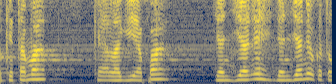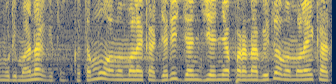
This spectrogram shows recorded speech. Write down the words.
kita mah kayak lagi apa? Janjian eh janjian yuk ketemu di mana gitu. Ketemu sama malaikat. Jadi janjiannya para nabi itu sama malaikat.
